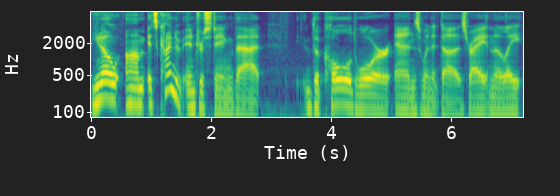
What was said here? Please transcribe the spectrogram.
You know, um, it's kind of interesting that the Cold War ends when it does, right? In the late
